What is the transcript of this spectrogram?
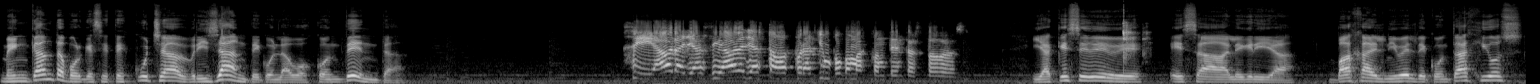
me encanta porque se te escucha brillante con la voz, contenta. Sí, ahora ya, sí, ahora ya estamos por aquí un poco más contentos todos. ¿Y a qué se debe esa alegría? ¿Baja el nivel de contagios?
